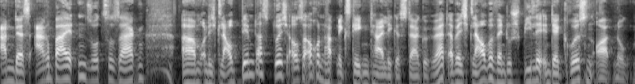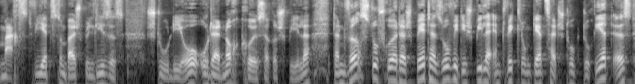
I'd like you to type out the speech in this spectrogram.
anders arbeiten sozusagen. Ähm, und ich glaube dem das durchaus auch und habe nichts Gegenteiliges da gehört. Aber ich glaube, wenn du Spiele in der Größenordnung machst, wie jetzt zum Beispiel dieses Studio oder noch größere Spiele, dann wirst du früher oder später, so wie die Spieleentwicklung derzeit strukturiert ist,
